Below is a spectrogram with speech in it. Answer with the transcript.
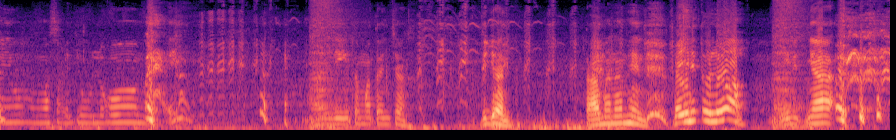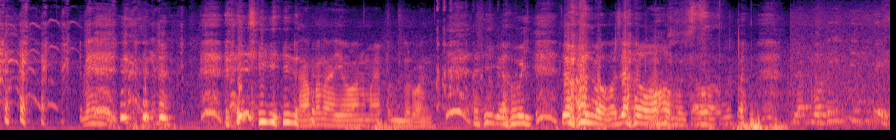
yung masakit yung ulo ko. Ay, ah, hindi kita matansya. Diyan, tama na men. Mainit ulo mo. Mainit nga. Men, sige na. Sige na. Tama na, ayaw na makipagduruan. Halika, boy. Samahan mo ako. Samahan mo. Samahan mo. Mabait din ka eh.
